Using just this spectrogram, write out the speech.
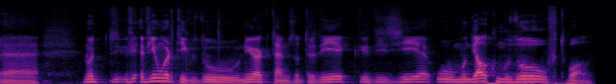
eh, no havia um artigo do New York Times no outro dia que dizia o Mundial que mudou o futebol.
